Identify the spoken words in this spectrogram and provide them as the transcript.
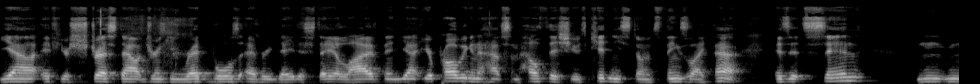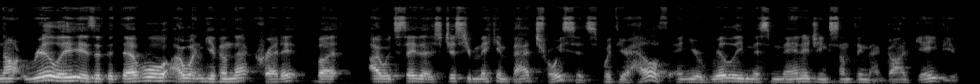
Yeah, if you're stressed out drinking Red Bulls every day to stay alive, then yeah, you're probably going to have some health issues, kidney stones, things like that. Is it sin? Not really. Is it the devil? I wouldn't give him that credit, but I would say that it's just you're making bad choices with your health and you're really mismanaging something that God gave you.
